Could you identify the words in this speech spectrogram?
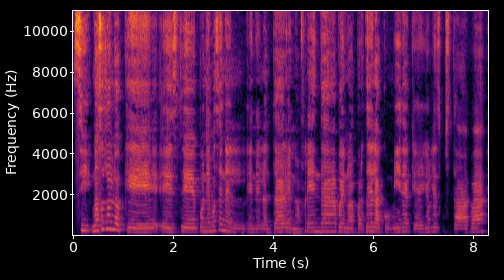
Sí, nosotros lo que este, ponemos en el, en el altar, en la ofrenda, bueno, aparte de la comida que a ellos les gustaba,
